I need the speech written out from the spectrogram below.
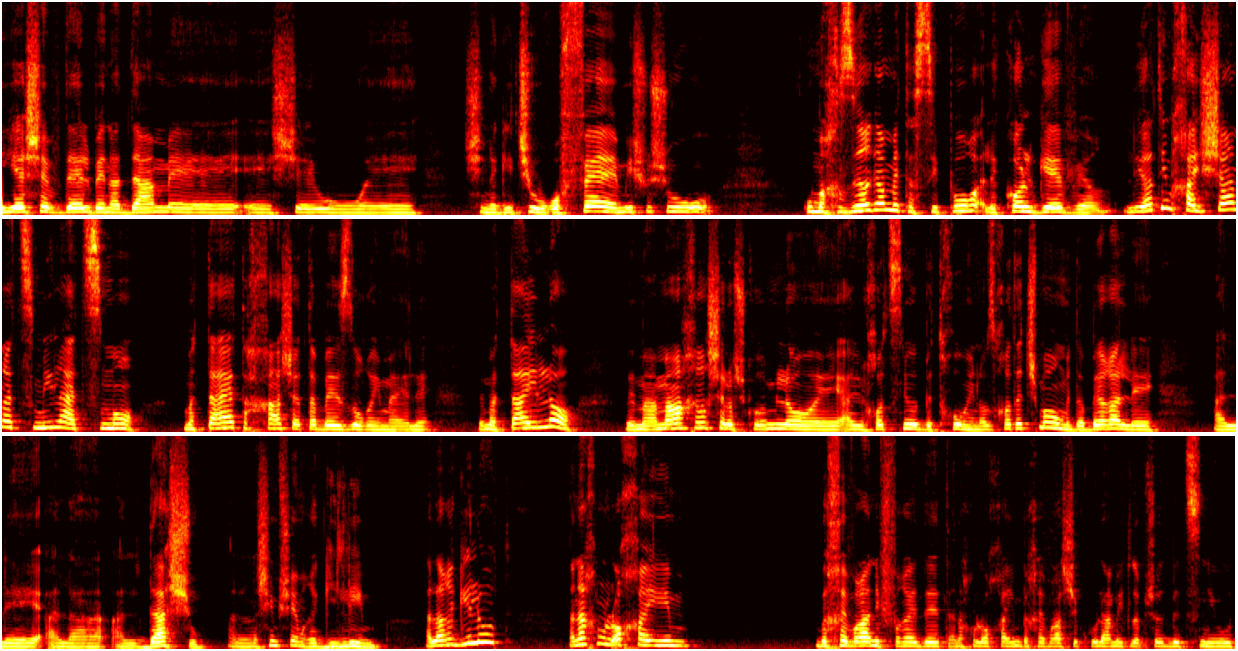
יש הבדל בין אדם אה, אה, שהוא, שנגיד שהוא רופא, מישהו שהוא... הוא מחזיר גם את הסיפור לכל גבר. להיות עם חיישן עצמי לעצמו. מתי אתה חש שאתה באזורים האלה, ומתי לא. במאמר אחר שלו שקוראים לו על הלכות צניעות בתחום, אני לא זוכרת את שמו, הוא מדבר על, על, על, על, על דשו, על אנשים שהם רגילים, על הרגילות. אנחנו לא חיים בחברה נפרדת, אנחנו לא חיים בחברה שכולם מתלבשות בצניעות.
